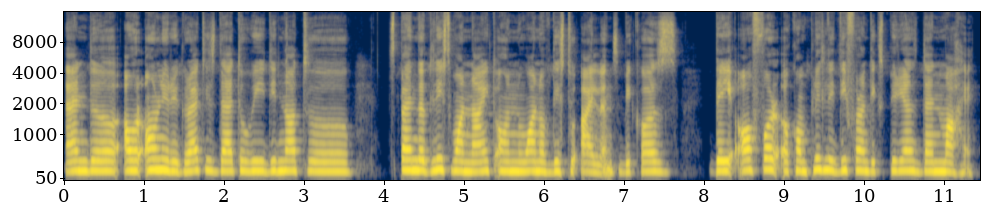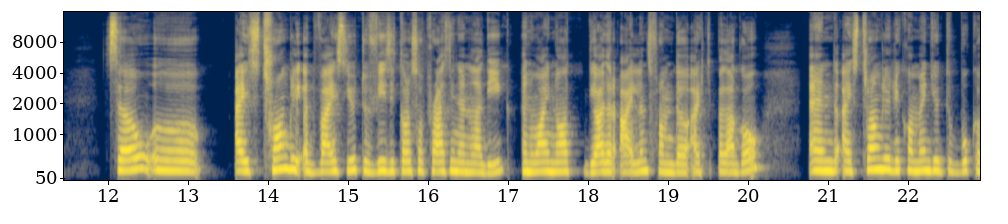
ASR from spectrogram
And uh, our only regret is that we did not spend at least one night on one of these two islands because they offer a completely different experience than Mahe. So uh, I strongly advise you to visit also Praslin and La Digue, and why not the other islands from the archipelago. And I strongly recommend you to book a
